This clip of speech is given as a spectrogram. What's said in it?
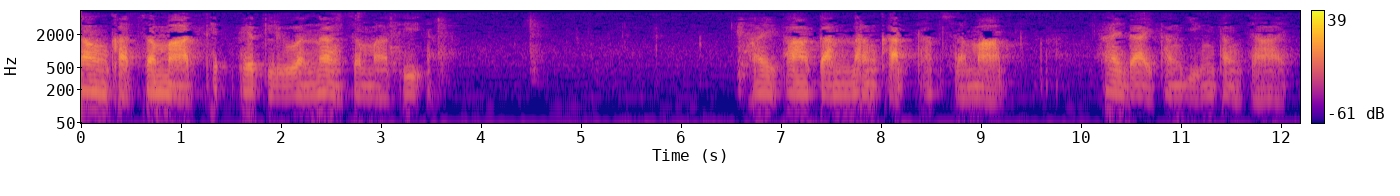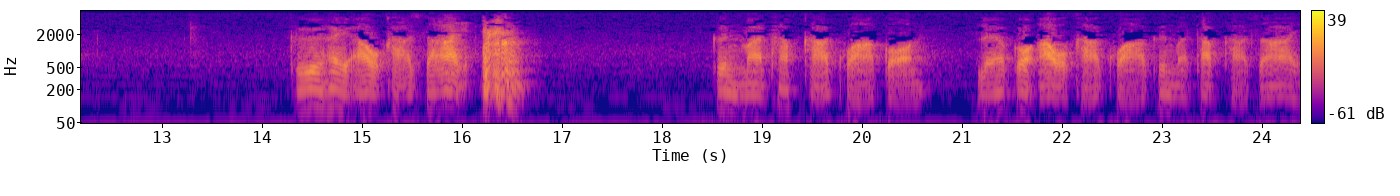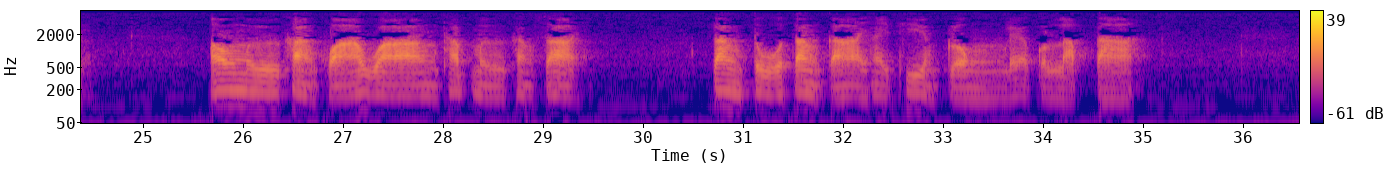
นั่งขัดสมาธิเพชรหรือว่านั่งสมาธิ ให้พากันนั่งขัดทับสมาธิให้ได้ทั้งหญิงทั้งชาย คือให้เอาขาซ้าย ขึ้นมาทับขาขวาก่อน แล้วก็เอาขาขวาขึ้นมาทับขาซ้ายเอามือข้างขวาวางทับมือข้างซ้าย ตั้งตัวตั้งกายให้เที่ยงตรงแล้วก็หลับตา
